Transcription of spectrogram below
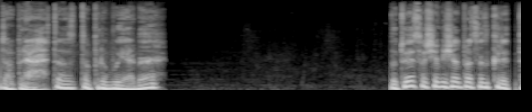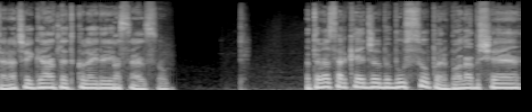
dobra, to, to próbujemy. No tu jest 80% kryta, raczej Gauntlet kolejny nie ma sensu. Natomiast Archangel by był super, bo ona by się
